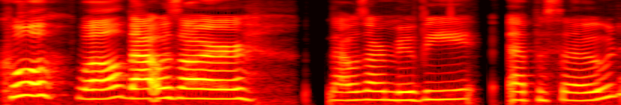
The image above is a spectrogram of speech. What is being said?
Cool. Well, that was our that was our movie episode.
